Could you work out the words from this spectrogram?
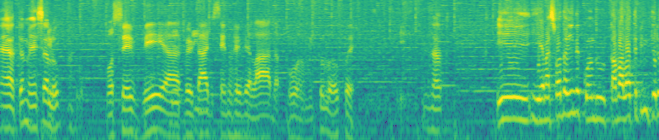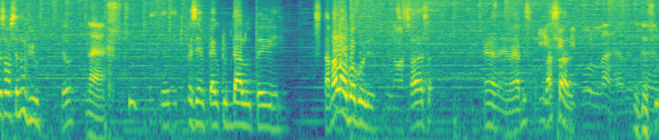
É, também, isso é louco. Você vê a verdade sendo revelada, porra, muito louco, velho. Exato. E, e é mais foda ainda quando tava lá o tempo inteiro, só você não viu. É, Eu, Por exemplo, pega o clube da luta aí. Tava lá o bagulho. Nossa, Só, só... É, é abs- que embaçado. filme bolado. né?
